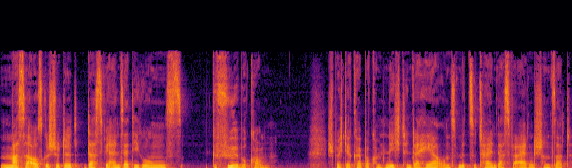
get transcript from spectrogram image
Masse ausgeschüttet, dass wir ein Sättigungsgefühl bekommen. Sprich, der Körper kommt nicht hinterher, uns mitzuteilen, dass wir eigentlich schon satt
